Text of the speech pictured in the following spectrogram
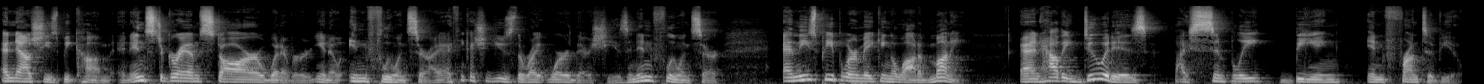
And now she's become an Instagram star, whatever, you know, influencer. I, I think I should use the right word there. She is an influencer. And these people are making a lot of money. And how they do it is by simply being in front of you.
